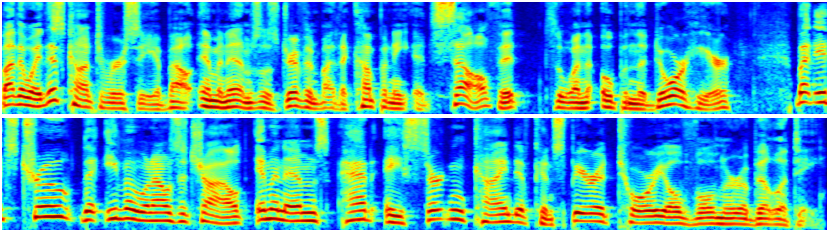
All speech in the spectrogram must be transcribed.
By the way, this controversy about M&Ms was driven by the company itself. It's the one that opened the door here. But it's true that even when I was a child, M&Ms had a certain kind of conspiratorial vulnerability.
